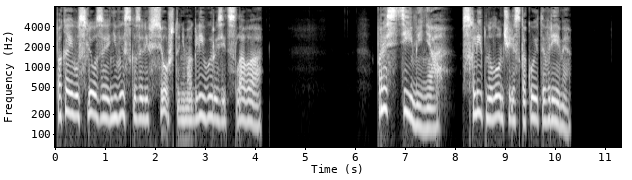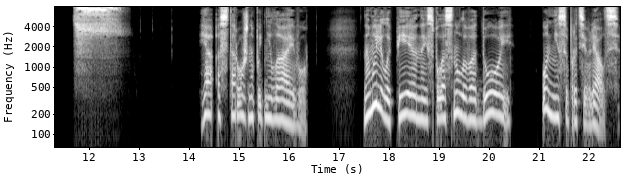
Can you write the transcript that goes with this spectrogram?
пока его слезы не высказали все, что не могли выразить слова. «Прости меня», — всхлипнул он через какое-то время. Я осторожно подняла его, намылила пеной, сполоснула водой. Он не сопротивлялся.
